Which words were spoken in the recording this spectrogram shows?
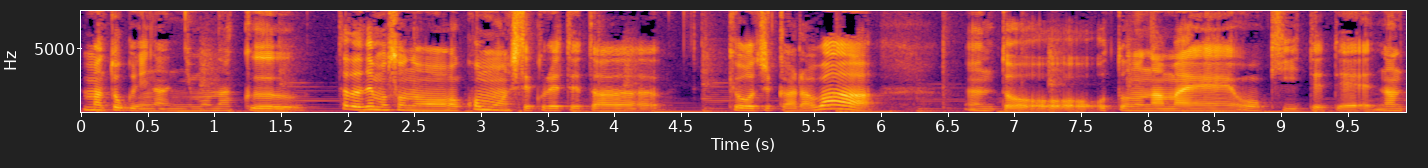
まあ特に何にもなくただでもその顧問してくれてた教授からはうんと、夫の名前を聞いてて、何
